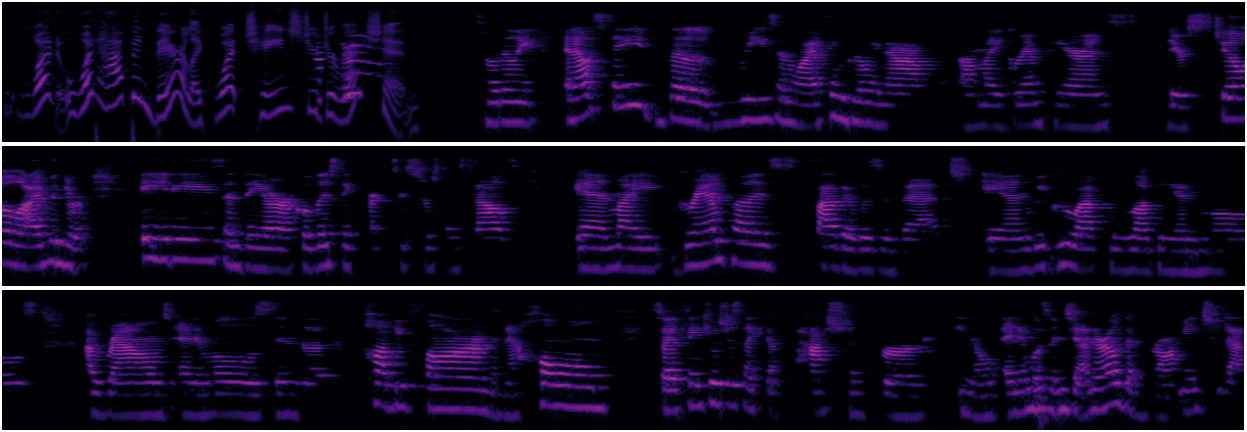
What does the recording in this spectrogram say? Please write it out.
what what happened there? Like what changed your direction? Totally. And I'll say the reason why I think growing up, uh, my grandparents they're still alive in their 80s and they are holistic practitioners themselves. And my grandpa's father was a vet, and we grew up loving animals, around animals in the hobby farm and at home. So I think it was just like that passion for, you know, animals in general that brought me to that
